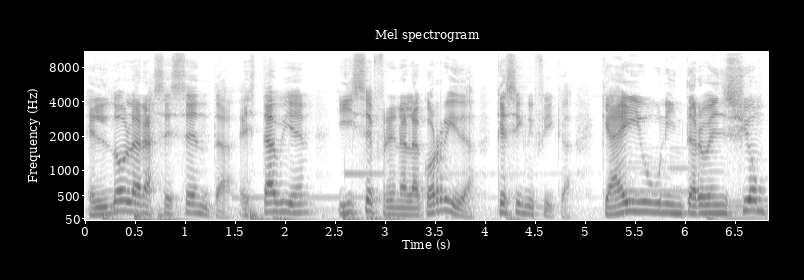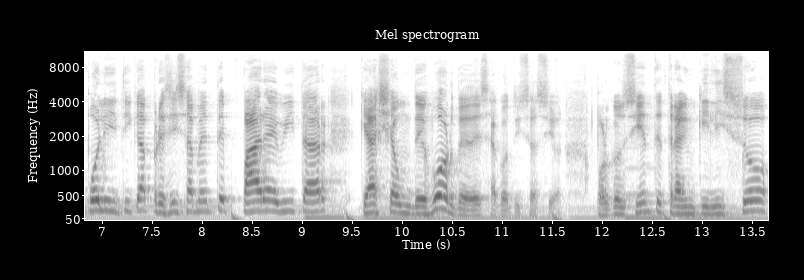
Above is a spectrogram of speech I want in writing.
el dólar a 60 está bien y se frena la corrida. ¿Qué significa? Que hay una intervención política precisamente para evitar que haya un desborde de esa cotización. Por consiguiente, tranquilizó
